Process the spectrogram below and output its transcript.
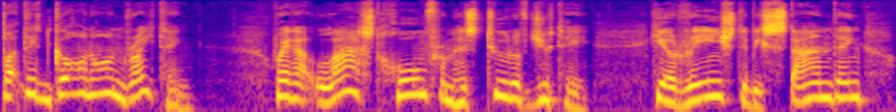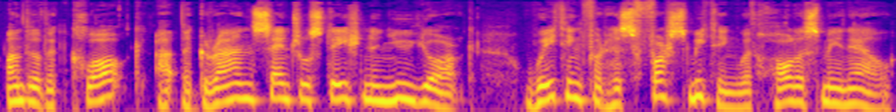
But they'd gone on writing. When at last home from his tour of duty, he arranged to be standing under the clock at the Grand Central Station in New York, waiting for his first meeting with Hollis Meynell,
